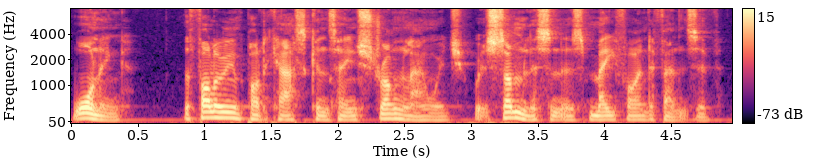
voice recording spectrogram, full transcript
Warning the following podcast contains strong language which some listeners may find offensive.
